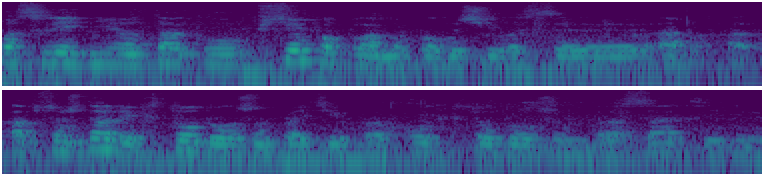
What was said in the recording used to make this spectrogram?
Последнюю атаку все по плану получилось? Э, об- обсуждали, кто должен пойти в проход, кто должен бросать или...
